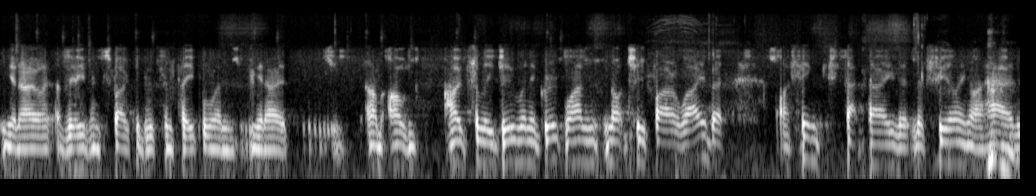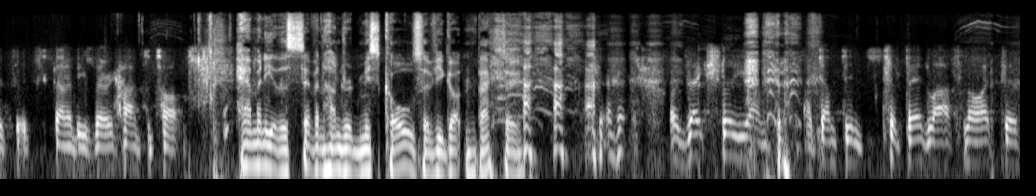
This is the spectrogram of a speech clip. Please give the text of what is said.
you know I've even spoken to some people, and you know I'll hopefully do win a Group One, not too far away, but I think Saturday, the, the feeling I had, it's, it's going to be very hard to top. How many of the 700 missed calls have you gotten back to? I was actually, um, I jumped into bed last night to,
